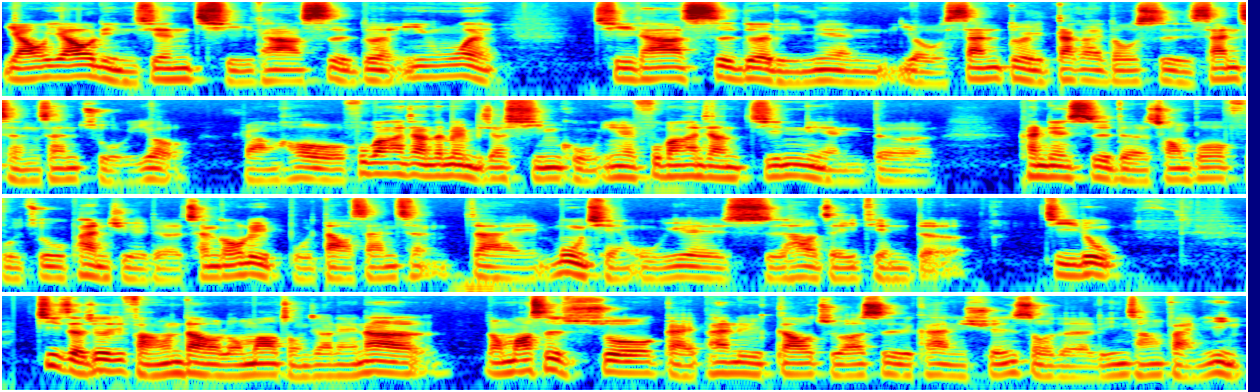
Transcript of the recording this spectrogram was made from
遥遥领先其他四队，因为其他四队里面有三队大概都是三成三左右。然后富邦悍将这边比较辛苦，因为富邦悍将今年的看电视的重播辅助判决的成功率不到三成，在目前五月十号这一天的记录，记者就去访问到龙猫总教练，那龙猫是说改判率高，主要是看选手的临场反应。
